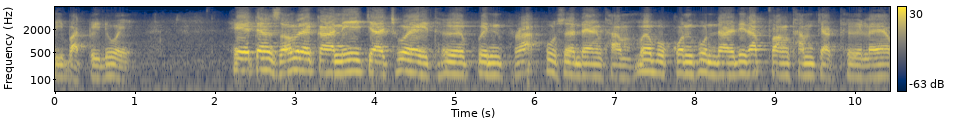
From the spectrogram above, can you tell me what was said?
ฏิบัติไปด้วยเหตุทั้งสองรายการนี้จะช่วยเธอเป็นพระผู้แสดงธรรม เมื่อบุคคลผู้ใดได้รับฟังธรรมจากเธอแล้ว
